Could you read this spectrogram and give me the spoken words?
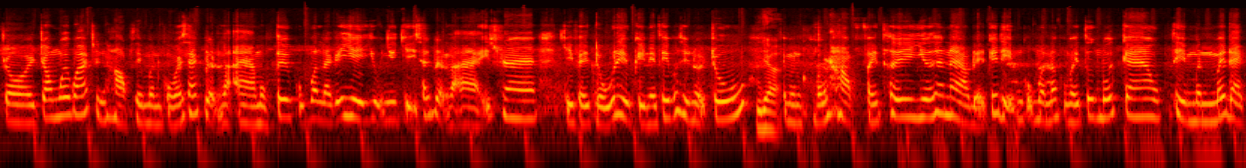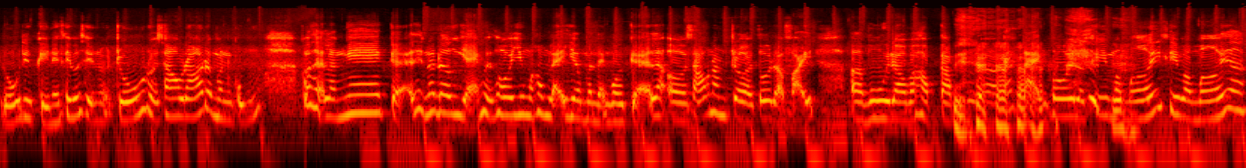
rồi trong cái quá trình học thì mình cũng phải xác định là à mục tiêu của mình là cái gì? Ví dụ như chị xác định là à ít ra chị phải đủ điều kiện để thi bác sĩ nội trú. Dạ. Thì mình cũng phải học phải thi như thế nào để cái điểm của mình nó cũng phải tương đối cao. Thì mình mới đạt đủ điều kiện để thi bác sĩ nội trú. Rồi sau đó rồi mình cũng có thể là nghe kể thì nó đơn giản vậy thôi. Nhưng mà không lẽ giờ mình lại ngồi kể là ờ 6 năm trời tôi đã phải uh, vùi đầu vào học tập uh, các bạn tôi là khi mà mới khi mà mới uh,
